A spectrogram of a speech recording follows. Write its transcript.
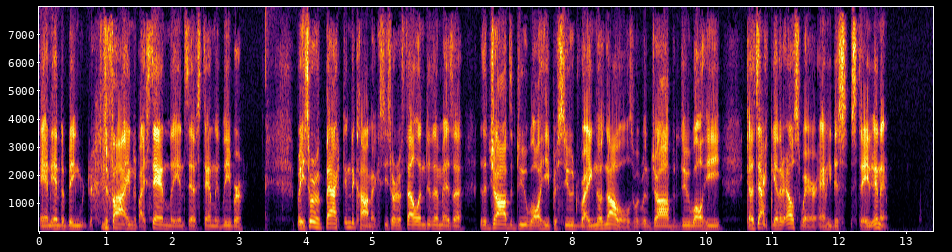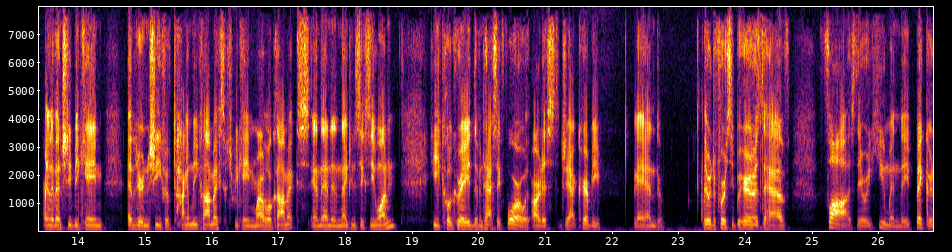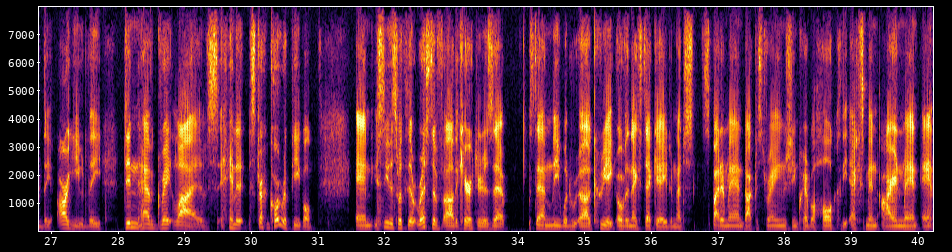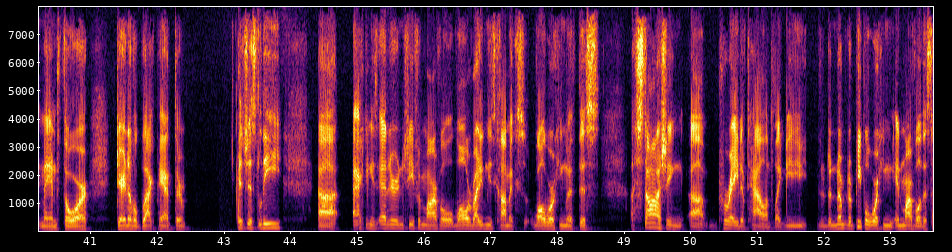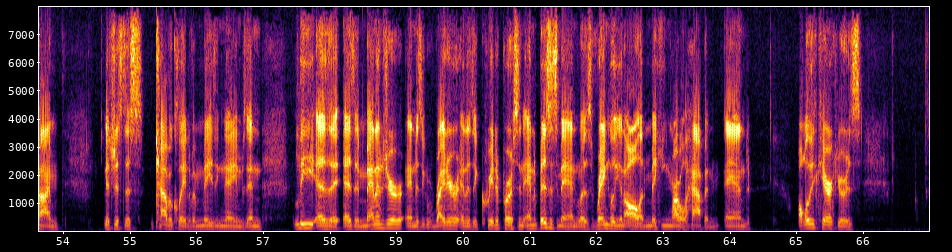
and he ended up being defined by Stan Lee instead of Stanley Lieber. But he sort of backed into comics. He sort of fell into them as a as a job to do while he pursued writing those novels, a job to do while he got his act together elsewhere, and he just stayed in it and eventually became editor in chief of Timely Comics, which became Marvel Comics. And then in 1961, he co created the Fantastic Four with artist Jack Kirby. And they were the first superheroes to have flaws. They were human. They bickered. They argued. They didn't have great lives. And it struck a chord with people. And you see this with the rest of uh, the characters that Stan Lee would uh, create over the next decade, and that's Spider Man, Doctor Strange, The Incredible Hulk, the X Men, Iron Man, Ant Man, Thor, Daredevil, Black Panther it's just Lee uh, acting as editor in chief of Marvel while writing these comics, while working with this astonishing uh, parade of talent. Like the number of people working in Marvel at this time, it's just this cavalcade of amazing names. And Lee, as a as a manager and as a writer and as a creative person and a businessman, was wrangling it all and making Marvel happen. And all these characters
